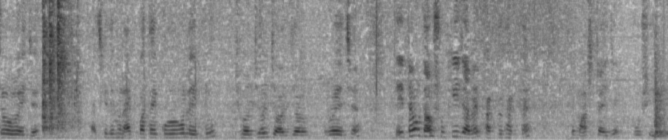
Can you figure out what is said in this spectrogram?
তো এই যে, আজকে দেখুন এক পাতায় করব বলে একটু ঝোল ঝোল, জল জল রয়েছে। তো এটাও তাও শুকিয়ে যাবে থাকতে থাকতে। তো মাছটা এই যে বসিয়ে দিই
